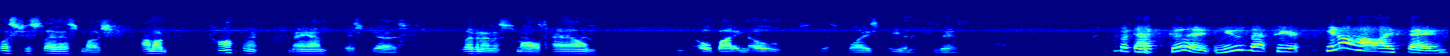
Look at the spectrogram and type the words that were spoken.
let's just say this much. I'm a confident man. It's just living in a small town. Nobody knows this place even exists. But that's good. Use that to your. You know how I say.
